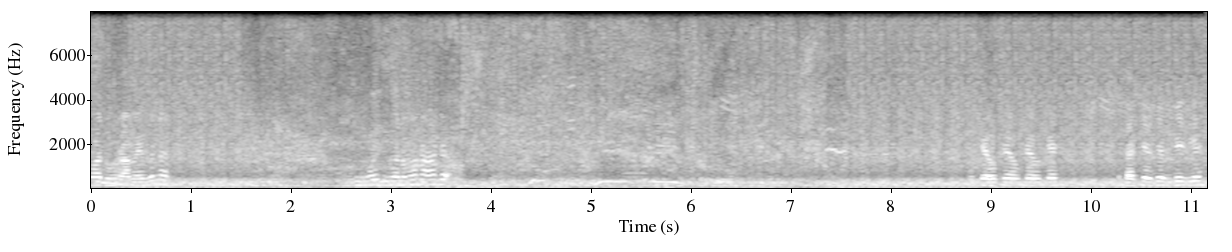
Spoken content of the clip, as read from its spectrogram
Waduh, ramai bener. Semua di mana-mana ada. Oke, oke, oke, oke. Kita siap-siap guys, guys.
